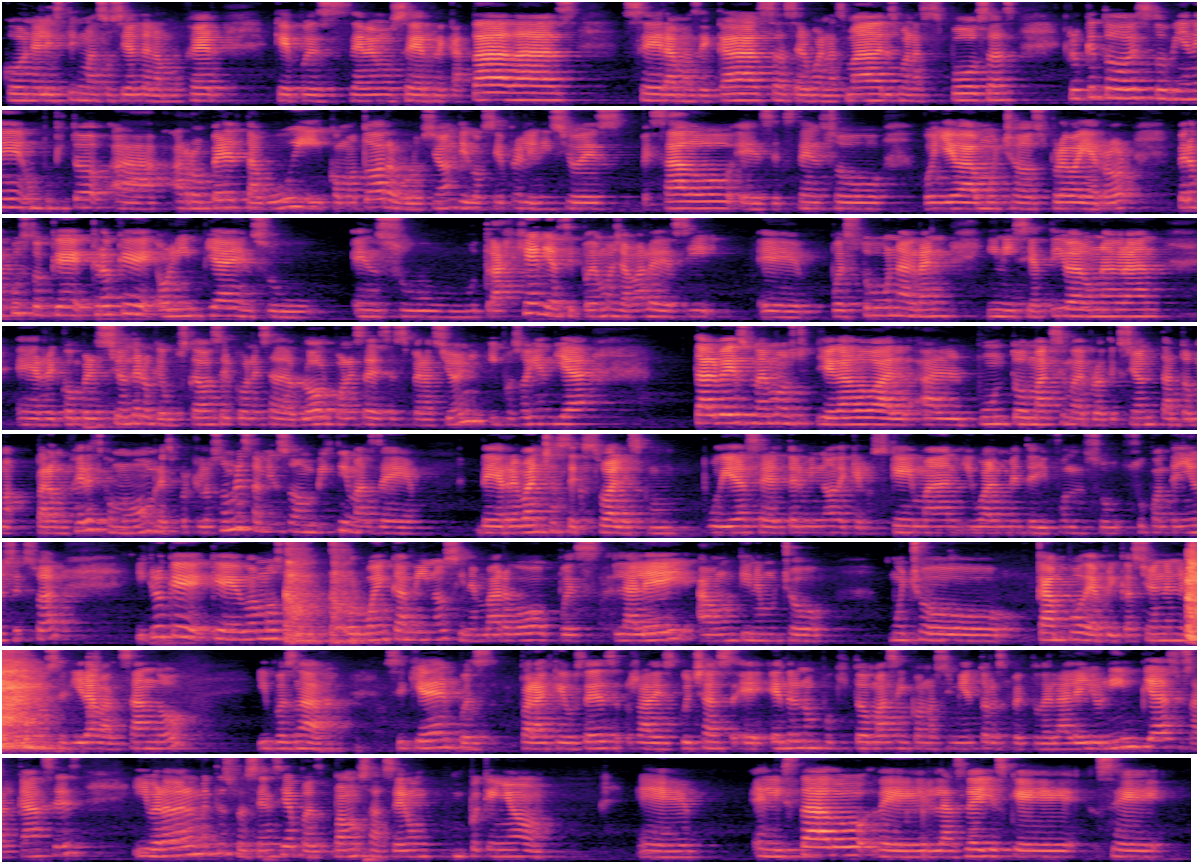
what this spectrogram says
con el estigma social de la mujer, que pues debemos ser recatadas, ser amas de casa, ser buenas madres, buenas esposas. Creo que todo esto viene un poquito a, romper el tabú y como toda revolución, digo, siempre el inicio es pesado, es extenso, conlleva muchos prueba y error, pero justo que creo que Olimpia en su, en su tragedia, si podemos llamarle así, eh, pues tuvo una gran iniciativa, una gran eh, reconversión de lo que buscaba hacer con ese dolor, con esa desesperación y pues hoy en día tal vez no hemos llegado al, al, punto máximo de protección tanto para mujeres como hombres, porque los hombres también son víctimas de, de, revanchas sexuales, como pudiera ser el término de que los queman, igualmente difunden su, su contenido sexual. Y creo que, que vamos por, buen camino, sin embargo, pues la ley aún tiene mucho, mucho campo de aplicación en el que podemos seguir avanzando. Y pues nada, si quieren, pues para que ustedes, radioescuchas, eh, entren un poquito más en conocimiento respecto de la ley Olimpia, sus alcances y verdaderamente su esencia, pues vamos a hacer un, pequeño eh, enlistado de las leyes que se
